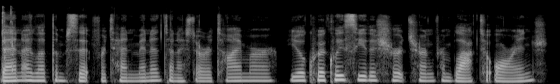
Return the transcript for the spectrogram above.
Then I let them sit for 10 minutes and I start a timer. You'll quickly see the shirt turn from black to orange.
